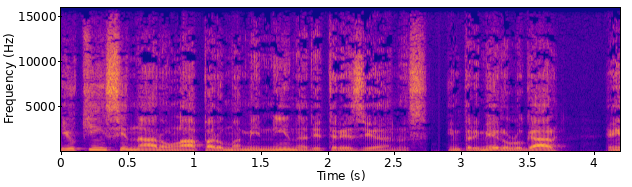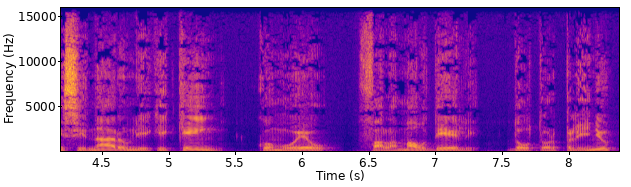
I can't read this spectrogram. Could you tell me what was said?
E o que ensinaram lá para uma menina de 13 anos? Em primeiro lugar, ensinaram-lhe que quem, como eu, fala mal dele, Doutor Plínio,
